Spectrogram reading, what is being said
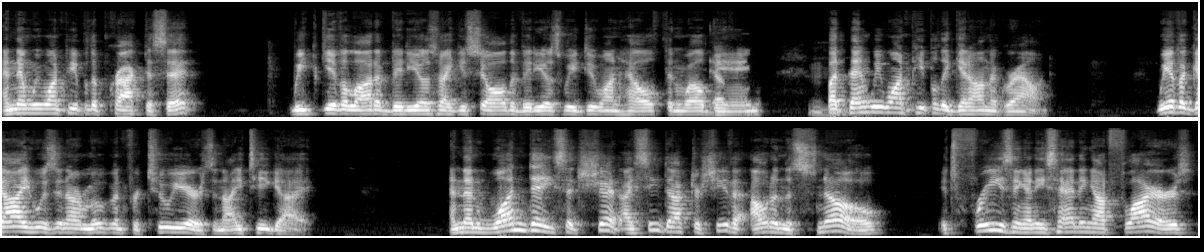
and then we want people to practice it. We give a lot of videos, like you see all the videos we do on health and well being. Yep. Mm-hmm. But then we want people to get on the ground. We have a guy who was in our movement for two years, an IT guy. And then one day he said, Shit, I see Dr. Shiva out in the snow it's freezing and he's handing out flyers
